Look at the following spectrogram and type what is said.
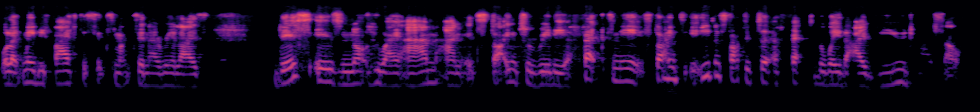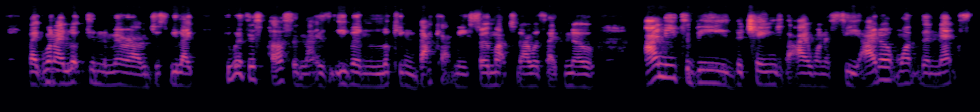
or like maybe five to six months in, I realized this is not who I am. And it's starting to really affect me. It's starting to, it even started to affect the way that I viewed myself. Like, when I looked in the mirror, I would just be like, who is this person that is even looking back at me so much that I was like, no, I need to be the change that I want to see. I don't want the next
